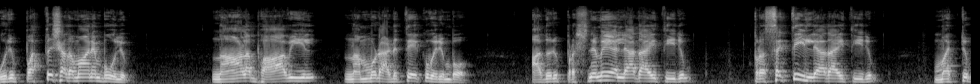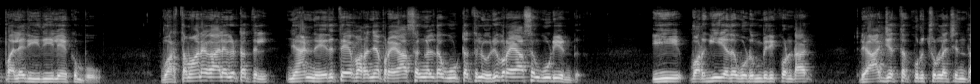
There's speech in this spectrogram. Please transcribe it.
ഒരു പത്ത് ശതമാനം പോലും നാളെ ഭാവിയിൽ നമ്മുടെ അടുത്തേക്ക് വരുമ്പോൾ അതൊരു പ്രശ്നമേ അല്ലാതായി തീരും പ്രസക്തി ഇല്ലാതായി തീരും മറ്റു പല രീതിയിലേക്കും പോകും വർത്തമാന കാലഘട്ടത്തിൽ ഞാൻ നേരത്തെ പറഞ്ഞ പ്രയാസങ്ങളുടെ കൂട്ടത്തിൽ ഒരു പ്രയാസം കൂടിയുണ്ട്. ഈ വർഗീയത കൊടുമ്പിരിക്കൊണ്ടാൽ രാജ്യത്തെക്കുറിച്ചുള്ള ചിന്ത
